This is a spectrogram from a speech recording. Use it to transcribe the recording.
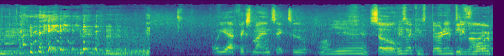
oh yeah, I fixed my intake too. Oh yeah. So It's like his third intake before already.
